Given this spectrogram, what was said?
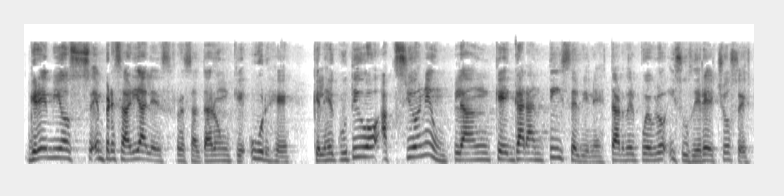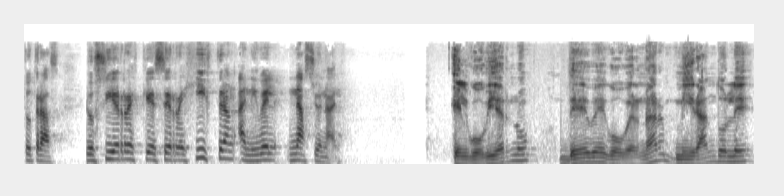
Gremios empresariales resaltaron que urge que el Ejecutivo accione un plan que garantice el bienestar del pueblo y sus derechos, esto tras los cierres que se registran a nivel nacional. El gobierno debe gobernar mirándole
